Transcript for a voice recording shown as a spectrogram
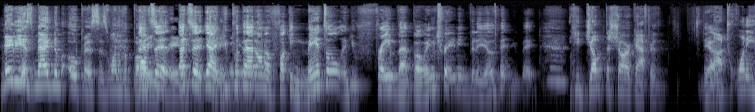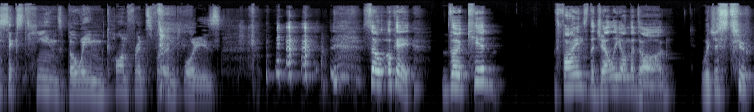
Maybe his magnum opus is one of the Boeing. that's it. That's it. Yeah, you put that on a fucking mantle and you frame that Boeing training video that you made. He jumped the shark after Yeah. uh, 2016's Boeing conference for employees. So okay, the kid finds the jelly on the dog, which is to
